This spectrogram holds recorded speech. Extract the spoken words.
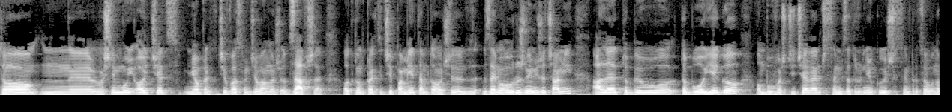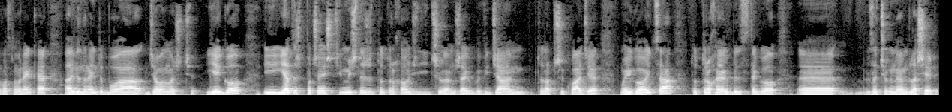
to mm, właśnie mój ojciec miał praktycznie własną działalność od zawsze. Odkąd praktycznie pamiętam, to on się zajmował różnymi rzeczami, ale to było, to było jego, on był właścicielem, czasami zatrudnił kogoś, czasami pracował na własną rękę, ale generalnie to była działalność jego i ja też po części myślę, że to trochę odziedziczyłem, że jakby widziałem to na przykładzie mojego ojca, to trochę jakby z tego e, zaciągnąłem dla siebie.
